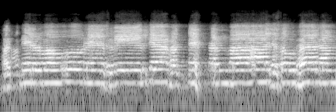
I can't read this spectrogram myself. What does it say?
अग्निर्वौने सुवीर्यमग्निः कन्वाय सौभागम्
